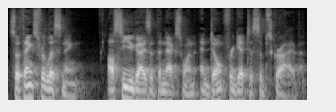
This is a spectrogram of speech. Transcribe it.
So thanks for listening. I'll see you guys at the next one, and don't forget to subscribe.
